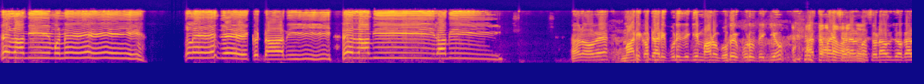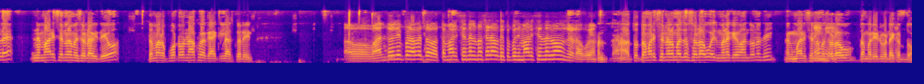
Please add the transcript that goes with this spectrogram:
એ લાગી મને કલે જે કટારી. એ લાગી લાગી. હાલો હવે મારી કટારી પૂરી થઈ ગઈ મારું ગોળું પૂરું થઈ ગયું. આ તમારી ચેનલમાં ચડાવજો કાલે અને મારી ચેનલમાં ચડાવી દેવો તમારો ફોટો નાખો એક ક્લાસ કરી અ, વાંધો નહીં પણ હવે તો તમારી ચેનલમાં ચડાવો તો પછી મારી ચેનલમાં હું ચડાવું એમ? હા તો તમારી ચેનલમાં જો ચડાવવું હોય મને કઈ વાંધો નથી. મારી ચેનલમાં. ચડાવું તમારી એડવર્ટાઈઝ કરી દો.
